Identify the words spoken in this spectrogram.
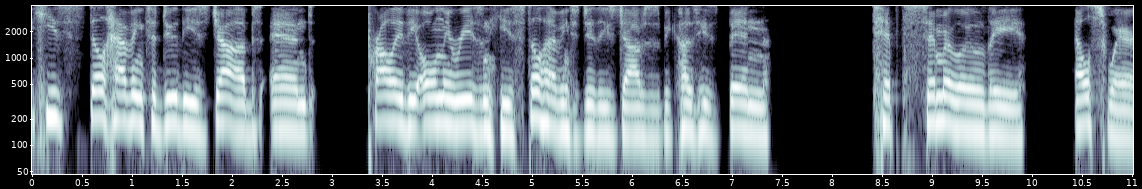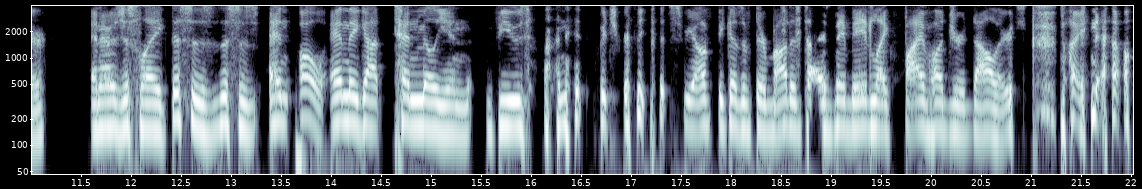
he's still having to do these jobs and probably the only reason he's still having to do these jobs is because he's been tipped similarly elsewhere and i was just like this is this is and oh and they got 10 million views on it which really pissed me off because if they're monetized they made like $500 by now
